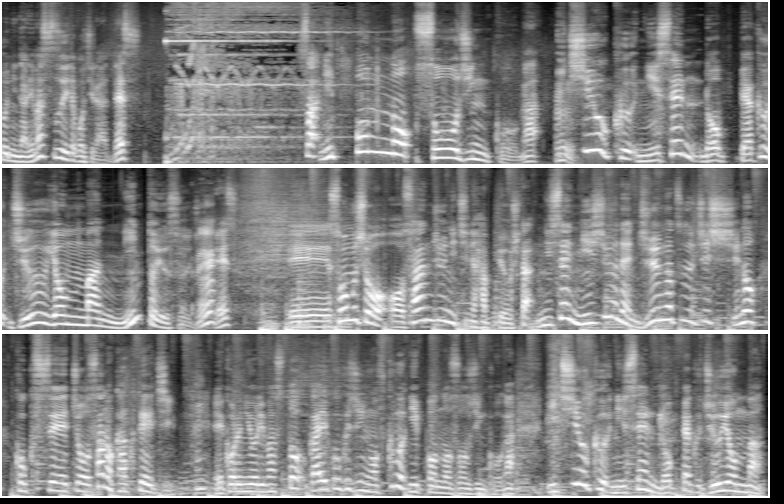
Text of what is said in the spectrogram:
分になります。続いてこちらです。さあ日本の総人口が1億2614万人という数字です、えー総務省30日に発表した2020年10月実施の国勢調査の確定値、えーこれによりますと外国人を含む日本の総人口が1億2614万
